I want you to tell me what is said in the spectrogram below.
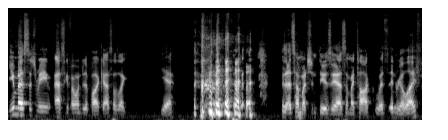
you messaged me asking if I want to do the podcast. I was like, yeah, because that's how much enthusiasm I talk with in real life.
